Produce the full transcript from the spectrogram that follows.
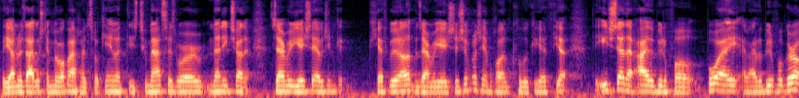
So it came that these two masters were met each other. They each said that I have a beautiful boy and I have a beautiful girl.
